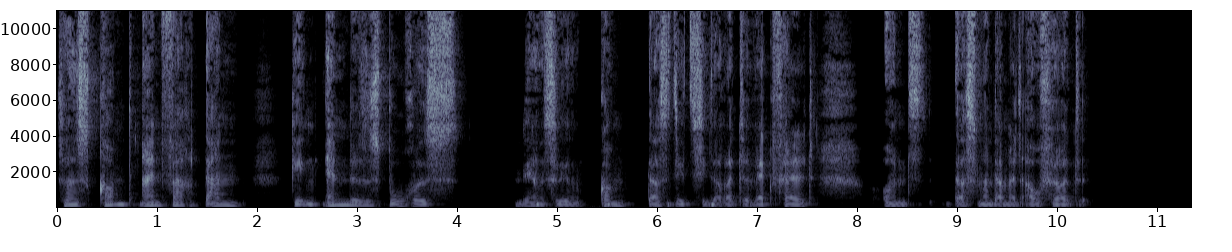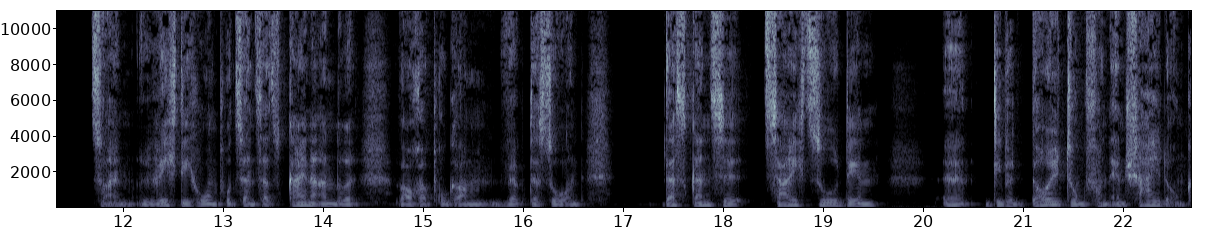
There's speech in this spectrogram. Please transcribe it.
Sondern es kommt einfach dann gegen Ende des Buches, in dem es kommt, dass die Zigarette wegfällt und dass man damit aufhört, zu einem richtig hohen Prozentsatz. Keine andere Raucherprogramm wirkt das so. Und das Ganze zeigt so den, äh, die Bedeutung von Entscheidung.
